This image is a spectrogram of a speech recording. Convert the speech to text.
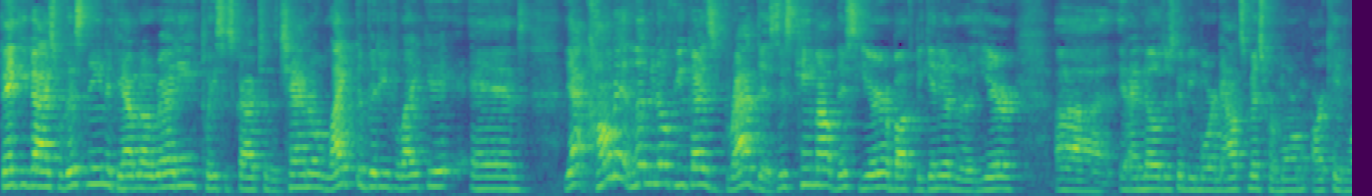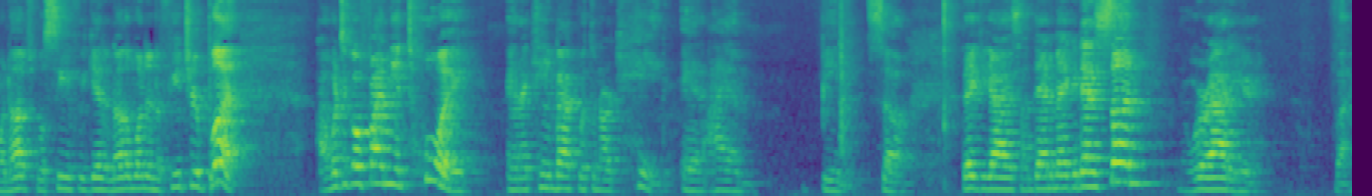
Thank you guys for listening. If you haven't already, please subscribe to the channel. Like the video if you like it. And yeah, comment and let me know if you guys grabbed this. This came out this year, about the beginning of the year. Uh, and I know there's going to be more announcements for more arcade one-ups. We'll see if we get another one in the future. But I went to go find me a toy, and I came back with an arcade, and I am beaming. So thank you guys. I'm Dan the Man son, and we're out of here. Bye.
